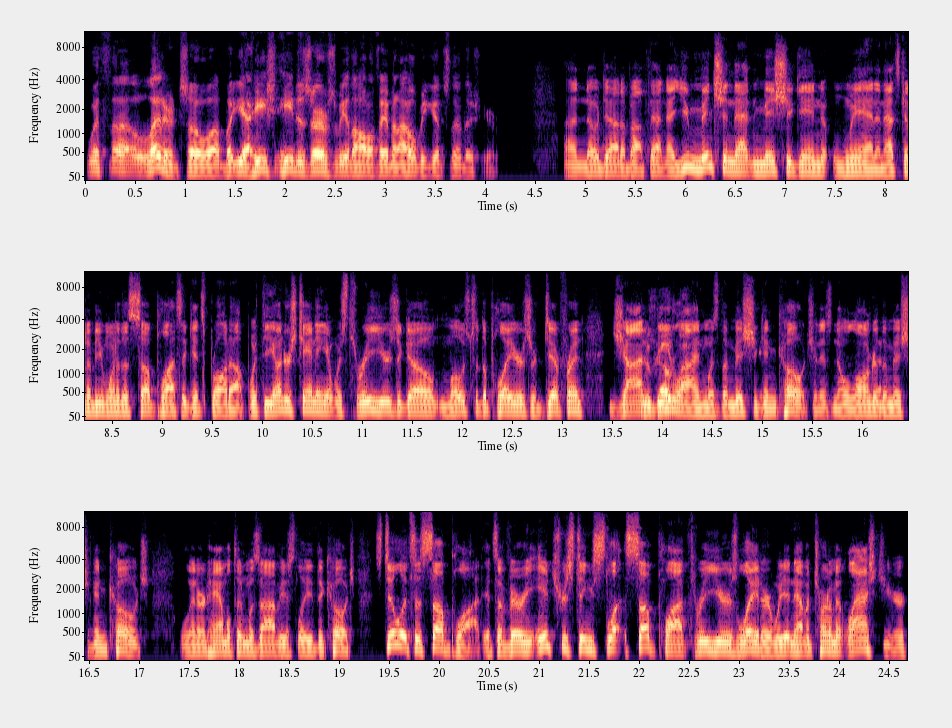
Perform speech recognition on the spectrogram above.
with uh, Leonard. So, uh, but yeah, he he deserves to be in the Hall of Fame, and I hope he gets there this year. Uh, no doubt about that. Now, you mentioned that Michigan win, and that's going to be one of the subplots that gets brought up. With the understanding it was three years ago, most of the players are different. John Beilein was the Michigan coach and is no longer the Michigan coach. Leonard Hamilton was obviously the coach. Still, it's a subplot. It's a very interesting sl- subplot three years later. We didn't have a tournament last year.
